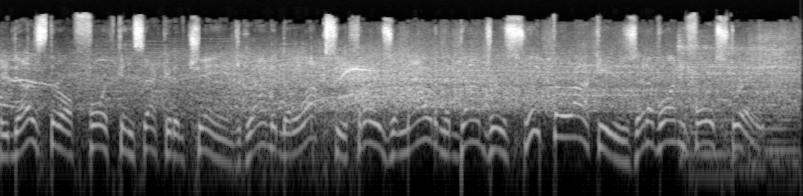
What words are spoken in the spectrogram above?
He does throw a fourth consecutive change. Grounded to Lux, who throws him out, and the Dodgers sweep the Rockies and have won four straight.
